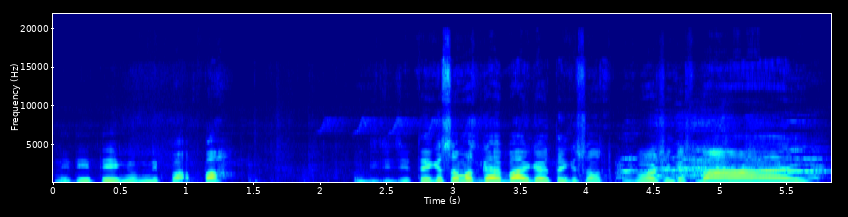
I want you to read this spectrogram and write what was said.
ni Titing, ni Papa. Thank you so much, guys. Bye, guys. Thank you so much for watching, guys. Bye.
